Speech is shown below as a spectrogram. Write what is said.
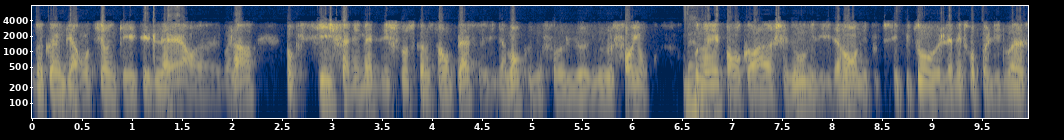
On doit quand même garantir une qualité de l'air, euh, voilà. Donc, s'il fallait mettre des choses comme ça en place, évidemment que nous le ferions. Ben. On n'en est pas encore là chez nous, mais évidemment, c'est plutôt la métropole lilloise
